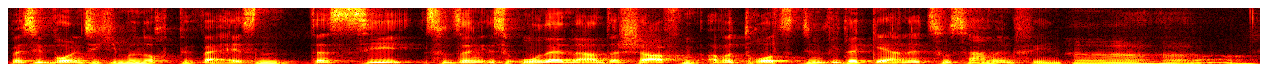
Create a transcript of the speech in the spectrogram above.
weil sie wollen sich immer noch beweisen, dass sie sozusagen es ohne einander schaffen, aber trotzdem wieder gerne zusammenfinden. Aha. Und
